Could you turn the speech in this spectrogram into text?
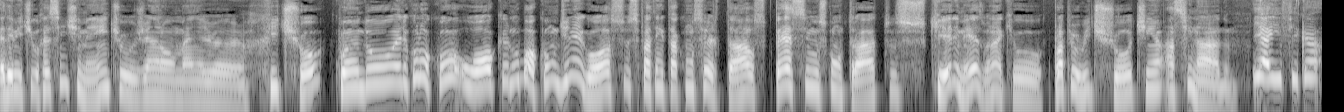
é demitiu recentemente o general manager Shaw quando ele colocou o Walker no balcão de negócios para tentar consertar os péssimos contratos que ele mesmo, né, que o próprio Rich Shaw tinha assinado. E aí fica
